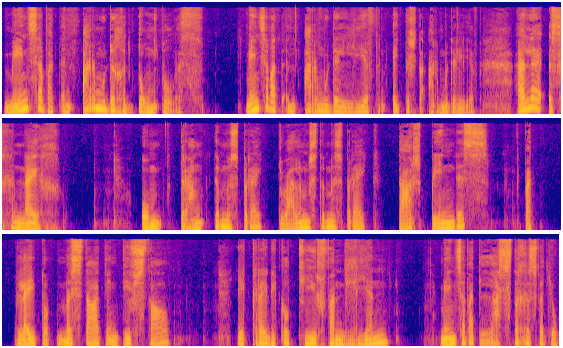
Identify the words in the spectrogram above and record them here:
mense wat in armoede gedompel is mense wat in armoede leef en uiterste armoede leef, hulle is geneig om drank te misbruik, dwelms te misbruik. Daar's bendes wat lei tot misdaad en diefstal. Jy kry die kultuur van leen, mense wat lastig is wat jou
